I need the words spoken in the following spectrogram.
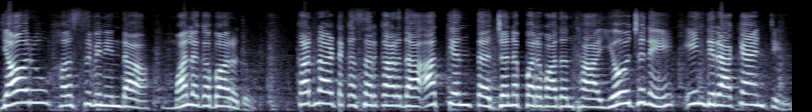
ಯಾರು ಹಸುವಿನಿಂದ ಮಲಗಬಾರದು. ಕರ್ನಾಟಕ ಸರ್ಕಾರದ ಅತ್ಯಂತ ಜನಪರವಾದಂತಹ ಯೋಜನೆ ಇಂದಿರಾ ಕ್ಯಾಂಟೀನ್.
